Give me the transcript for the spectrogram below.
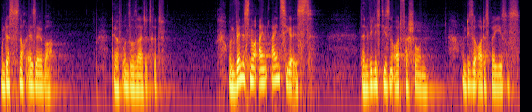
Und das ist noch er selber, der auf unsere Seite tritt. Und wenn es nur ein einziger ist, dann will ich diesen Ort verschonen. Und dieser Ort ist bei Jesus.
